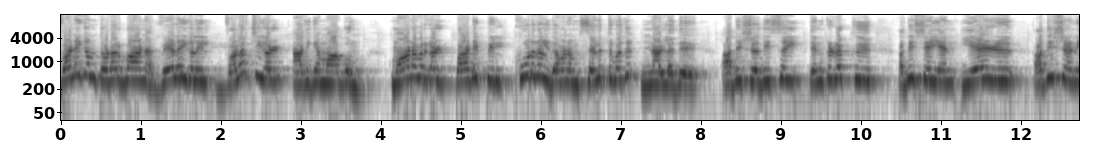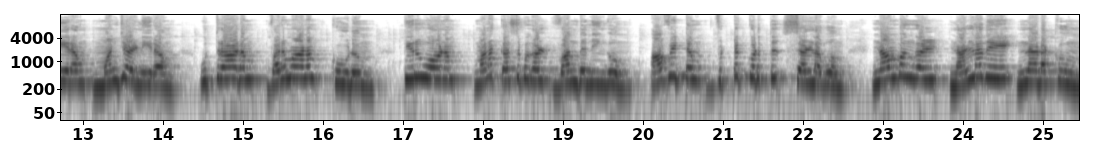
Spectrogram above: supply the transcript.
வணிகம் தொடர்பான வேலைகளில் வளர்ச்சிகள் அதிகமாகும். மாணவர்கள் படிப்பில் கூடுதல் கவனம் செலுத்துவது நல்லது. அதிர்ஷ திசை தென்கிழக்கு. அதிசயன் ஏழு. அதிர்ஷ நிறம் மஞ்சள் நிறம். உத்ராடம் வருமானம் கூடும். திருவோணம் மனக்கசப்புகள் வந்து நீங்கும். அவ்விட்டம் விட்டு கொடுத்து செல்லவும். நம்புங்கள் நல்லதே நடக்கும்.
